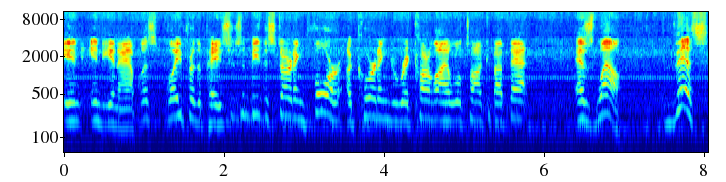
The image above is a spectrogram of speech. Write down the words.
in Indianapolis, play for the Pacers, and be the starting four, according to Rick Carlisle. We'll talk about that as well. This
